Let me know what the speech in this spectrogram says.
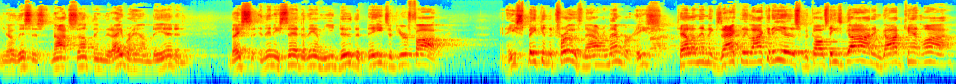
you know, this is not something that Abraham did. And, they, and then he said to them, Ye do the deeds of your father. And he's speaking the truth now, remember. He's right. telling them exactly like it is because he's God and God can't lie.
